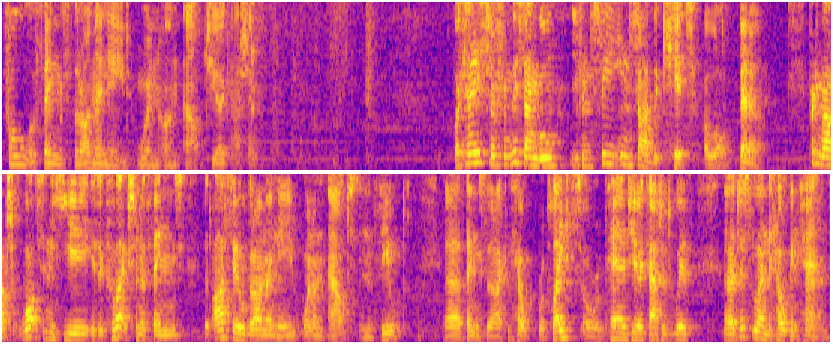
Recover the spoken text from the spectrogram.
full of things that I may need when I'm out geocaching. Okay, so from this angle, you can see inside the kit a lot better. Pretty much what's in here is a collection of things that I feel that I may need when I'm out in the field. Uh, things that I can help replace or repair geocaches with, uh, just to lend a helping hand.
